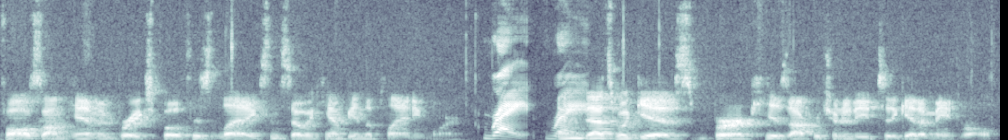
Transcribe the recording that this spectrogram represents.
falls on him and breaks both his legs, and so he can't be in the play anymore. right, right. And that's what gives Burke his opportunity to get a main role.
